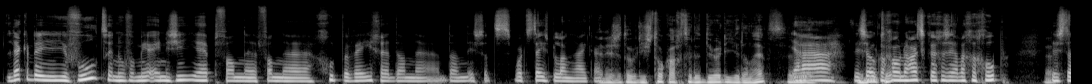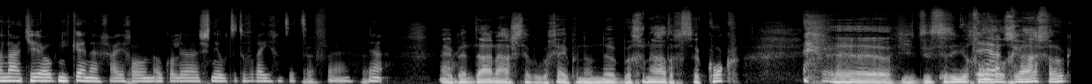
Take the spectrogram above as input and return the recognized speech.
lekkerder je je voelt en hoeveel meer energie je hebt van, van goed bewegen, dan, dan is het, wordt het steeds belangrijker. En is het ook die stok achter de deur die je dan hebt? Ja, het is ook een, gewoon een hartstikke gezellige groep. Ja. Dus dan laat je je ook niet kennen. Ga je gewoon, ook al sneeuwt het of regent het. Ja. Of, ja. Je bent daarnaast, heb ik begrepen, een begenadigde kok. je doet het in ieder geval heel graag ook.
